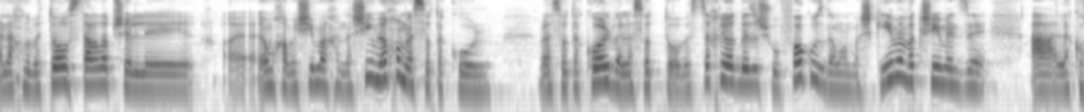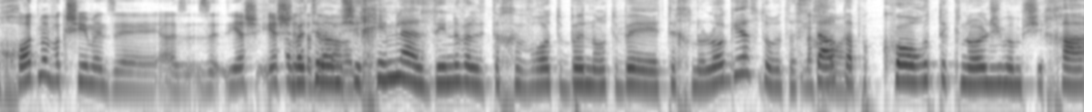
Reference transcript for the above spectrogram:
אנחנו בתור סטארט-אפ של אה, היום 50 אנשים, לא יכולים לעשות הכל. ולעשות הכל ולעשות טוב. אז צריך להיות באיזשהו פוקוס, גם המשקיעים מבקשים את זה, הלקוחות מבקשים את זה, אז זה, יש, יש את אבל הדבר אתם הזה. ממשיכים להזין אבל את החברות בנות בטכנולוגיה? זאת אומרת, הסטארט-אפ, ה-core technology ממשיכה.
